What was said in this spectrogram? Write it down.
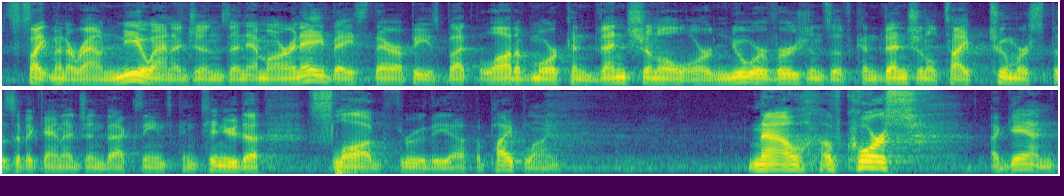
excitement around neoantigens and mRNA-based therapies, but a lot of more conventional or newer versions of conventional type tumor-specific antigen vaccines continue to slog through the, uh, the pipeline. Now, of course, again,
